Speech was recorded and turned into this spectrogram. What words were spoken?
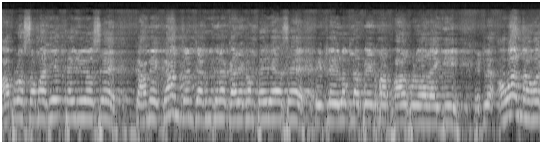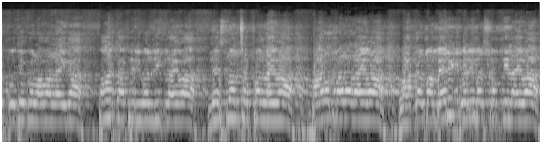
આપણો સમાજ એક થઈ રહ્યો છે. ગામે ગામ જનજાગૃતિના કાર્યક્રમ થઈ રહ્યા છે. એટલે એ લોકોના પેટમાં ફાળ પડવા લાગી. એટલે અવારનવાર પ્રોજેક્ટો લાવવા લાગ્યા. પાર તાપી રિવર લિંક લાવ્યા. નેશનલ છપ્પન લાવ્યા. ભારતમાલા લાવ્યા. વાકરમાં મેરિટ પોલિમર્સ કંપની લાવ્યા.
